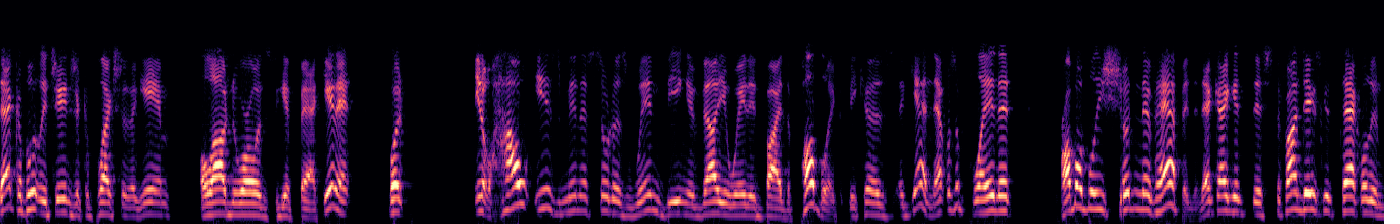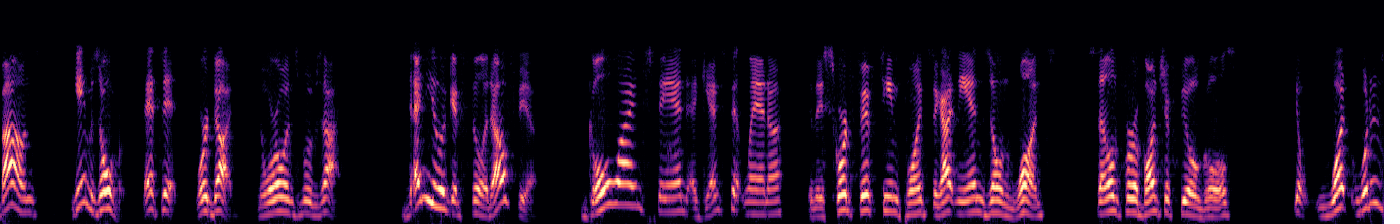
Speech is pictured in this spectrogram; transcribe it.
that completely changed the complexion of the game, allowed New Orleans to get back in it. But you know, how is Minnesota's win being evaluated by the public? Because again, that was a play that probably shouldn't have happened. And That guy gets if Stefon Diggs gets tackled in bounds, game is over. That's it. We're done. New Orleans moves on. Then you look at Philadelphia goal line stand against Atlanta. They scored 15 points. They got in the end zone once, settled for a bunch of field goals. You know, what what is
